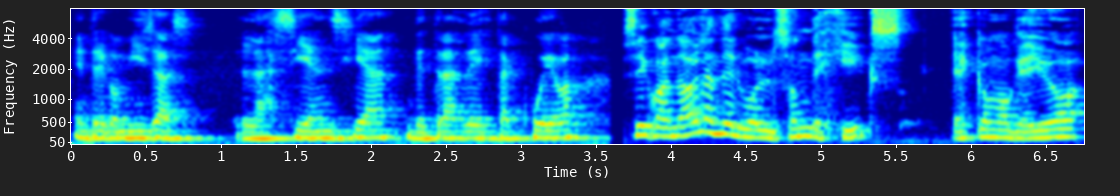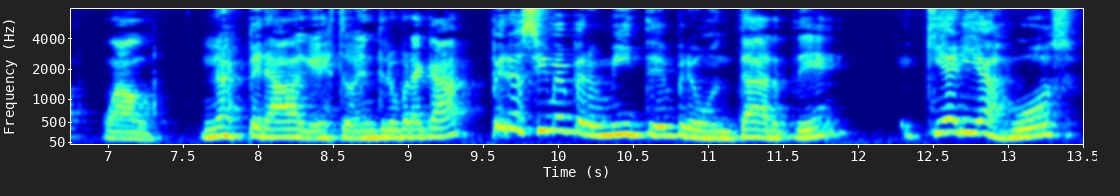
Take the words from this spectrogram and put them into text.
entre comillas, la ciencia detrás de esta cueva. Sí, cuando hablan del bolsón de Higgs, es como que digo, wow, no esperaba que esto entre por acá, pero sí me permite preguntarte, ¿qué harías vos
